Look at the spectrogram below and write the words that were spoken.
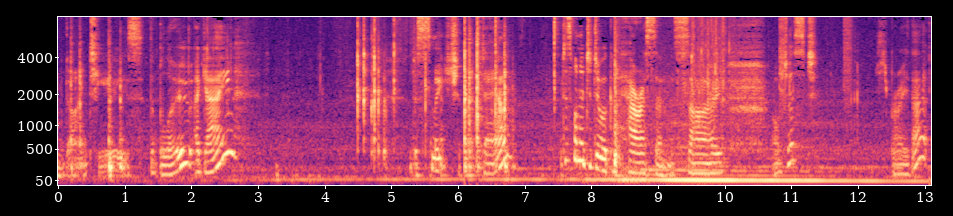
I'm going to use the blue again. Just smooch that down. I just wanted to do a comparison so I'll just spray that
